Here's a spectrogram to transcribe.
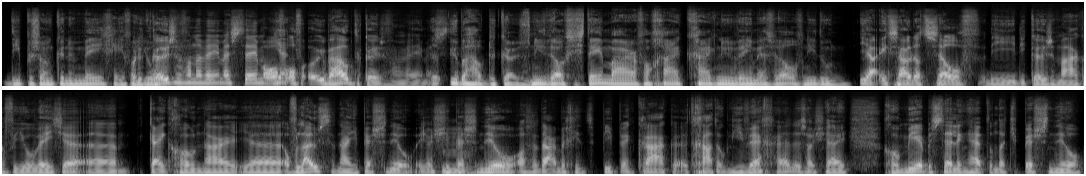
die persoon kunnen meegeven? Voor de Joh, keuze van een WMS-systeem of, Ja. of überhaupt de keuze van een eh, WMS? überhaupt de keuze. Dus niet welk systeem, maar van ga ik, ga ik nu een WMS wel of niet doen? Ja, ik zou dat zelf, die, die keuze maken van, joh, weet je, eh, kijk gewoon naar je, of luister naar je personeel. Weet je, als je Hmm. personeel, als het daar begint te piepen en kraken, het gaat ook niet weg. Hè? Dus als jij gewoon meer bestelling hebt dan dat je personeel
